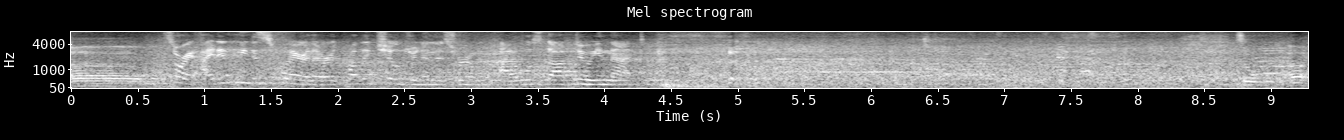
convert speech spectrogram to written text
um, Sorry, I didn't mean to swear. There are probably children in this room. I will stop doing that. so, uh,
